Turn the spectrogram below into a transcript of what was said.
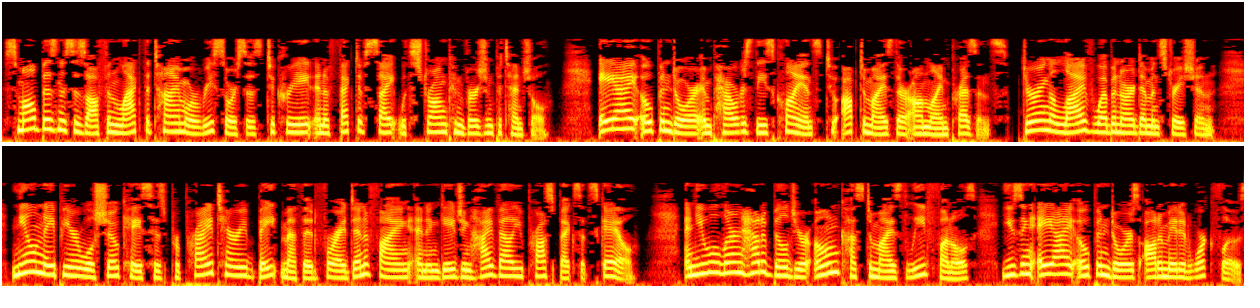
small businesses often lack the time or resources to create an effective site with strong conversion potential. AI Open Door empowers these clients to optimize their online presence. During a live webinar demonstration, Neil Napier will showcase his proprietary BAIT method for identifying and engaging high value prospects at scale and you will learn how to build your own customized lead funnels using AI Open Doors automated workflows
